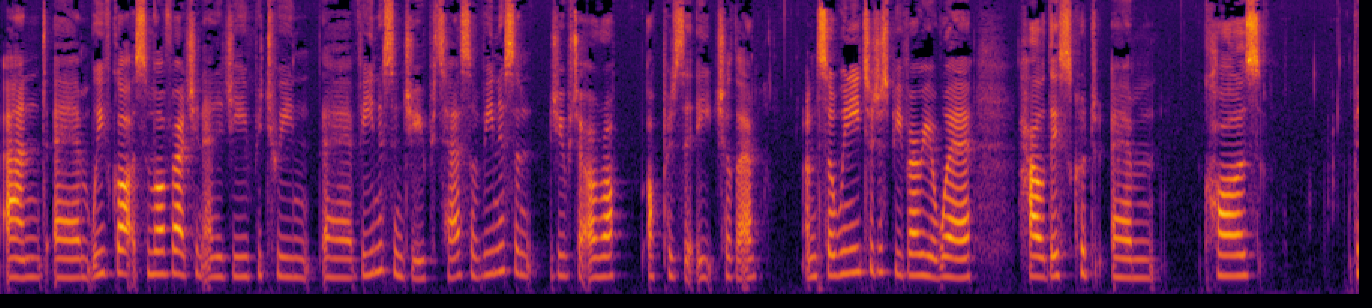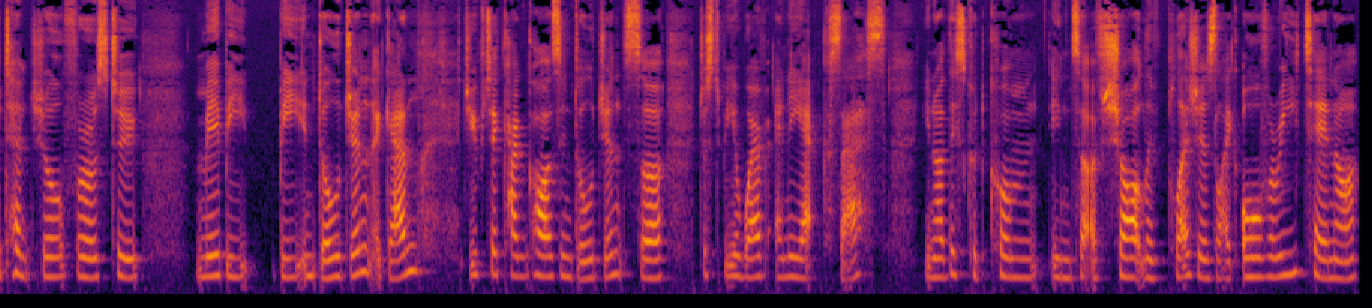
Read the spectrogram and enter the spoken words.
and um, we've got some overarching energy between uh, Venus and Jupiter. So Venus and Jupiter are op- opposite each other, and so we need to just be very aware how this could um, cause potential for us to maybe be indulgent again. Jupiter can cause indulgence, so just to be aware of any excess. You know, this could come in sort of short lived pleasures like overeating, or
